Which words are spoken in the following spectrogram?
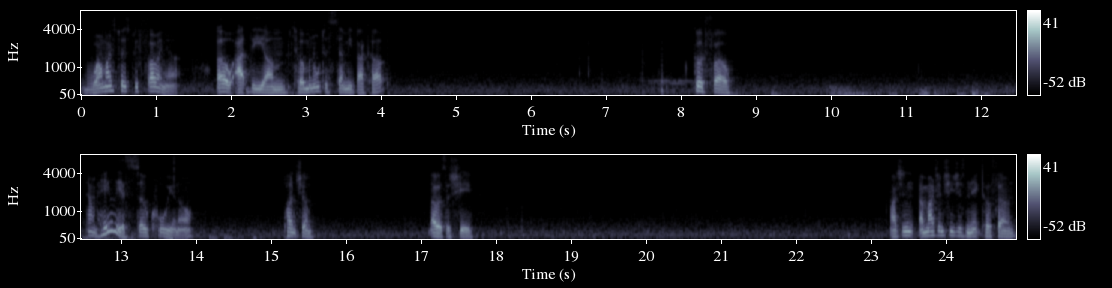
where am I supposed to be throwing at? Oh, at the um terminal to send me back up. Good throw. Damn, Hailey is so cool, you know. Punch him. Oh, it's a she. Imagine, imagine she just nicked her phone.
